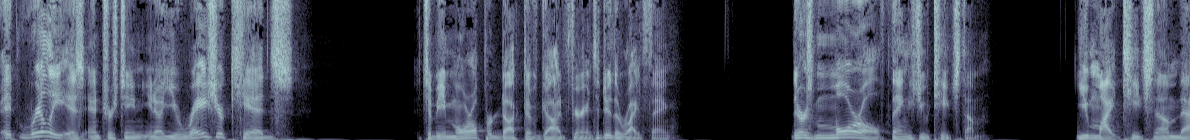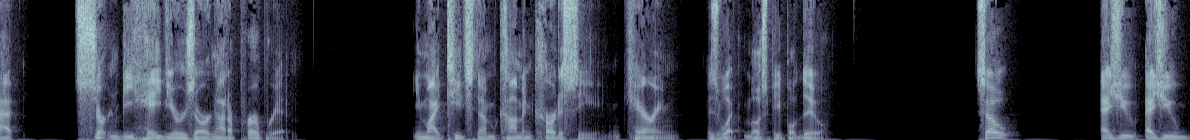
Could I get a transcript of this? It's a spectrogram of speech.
it really is interesting. You know, you raise your kids to be moral, productive, God fearing, to do the right thing. There's moral things you teach them. You might teach them that certain behaviors are not appropriate. You might teach them common courtesy and caring is what most people do. So as you as you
